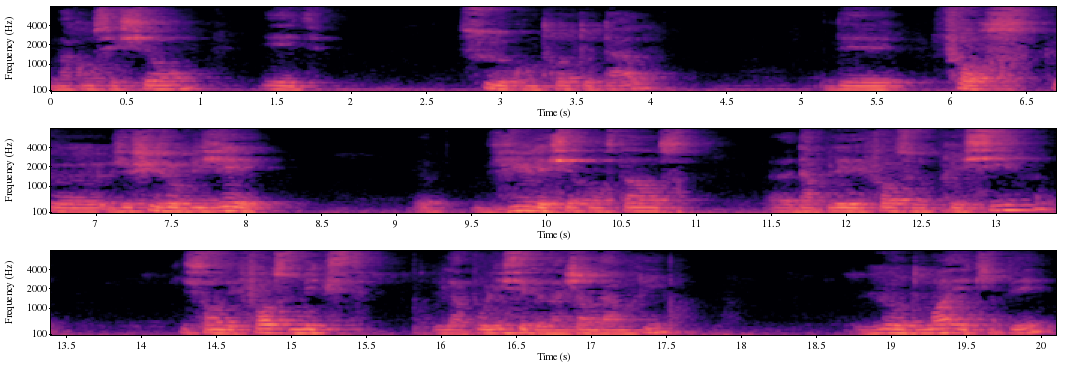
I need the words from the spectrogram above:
Ma concession est sous le contrôle total des forces que je suis obligé, euh, vu les circonstances, d'appeler les forces répressives, qui sont des forces mixtes de la police et de la gendarmerie, lourdement équipées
